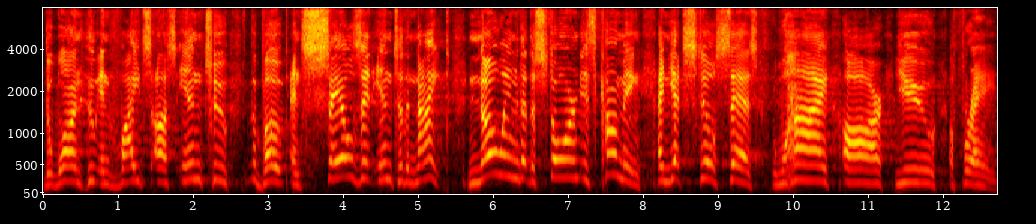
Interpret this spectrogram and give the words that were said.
the one who invites us into the boat and sails it into the night, knowing that the storm is coming, and yet still says, Why are you afraid?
